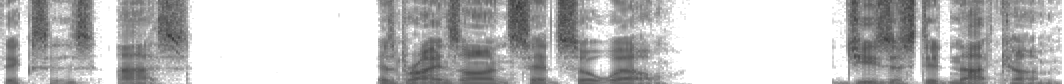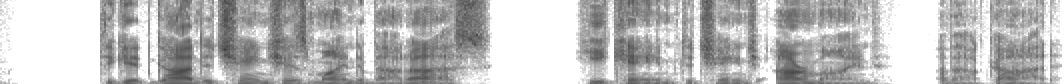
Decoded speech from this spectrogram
fixes us. As Brian Zahnd said so well, Jesus did not come to get God to change his mind about us. He came to change our mind about God.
